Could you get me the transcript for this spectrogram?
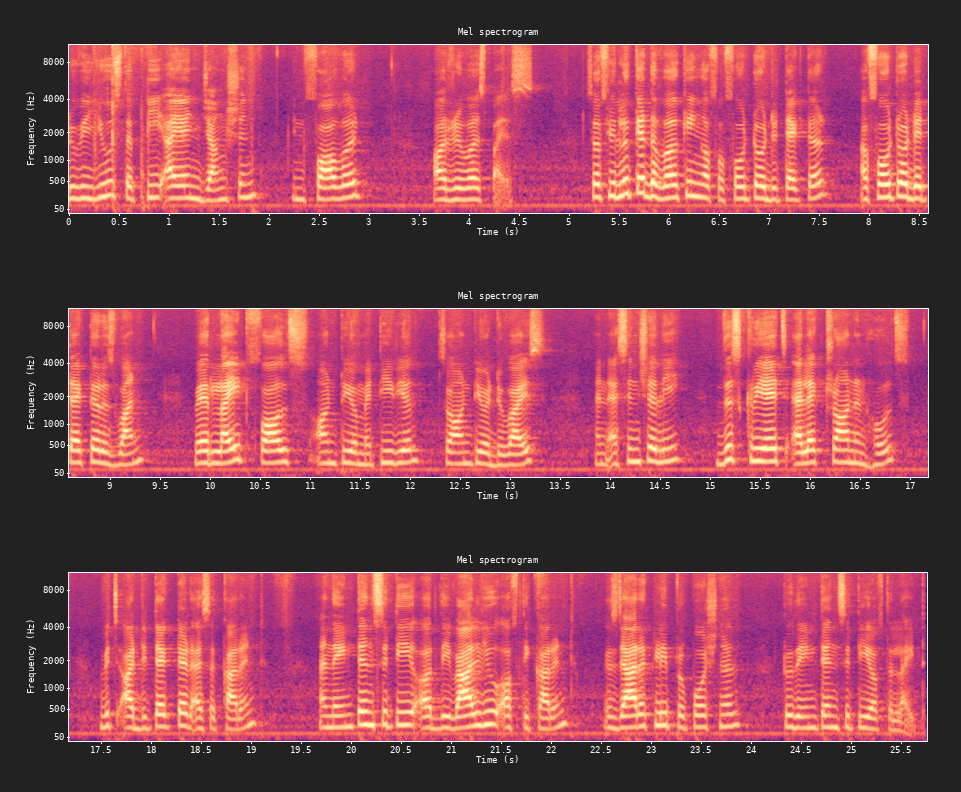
do we use the PIN junction in forward or reverse bias. So, if you look at the working of a photo detector a photo detector is one where light falls onto your material. So, onto your device and essentially this creates electron and holes which are detected as a current and the intensity or the value of the current is directly proportional to the intensity of the light.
